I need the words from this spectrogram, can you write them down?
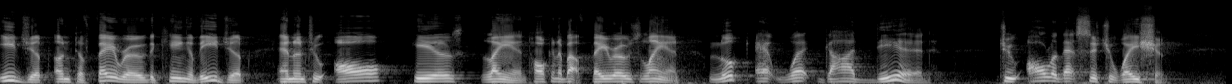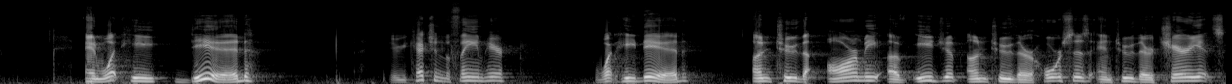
Egypt unto Pharaoh, the king of Egypt, and unto all his land. Talking about Pharaoh's land. Look at what God did to all of that situation. And what he did, are you catching the theme here? What he did unto the army of Egypt, unto their horses and to their chariots,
